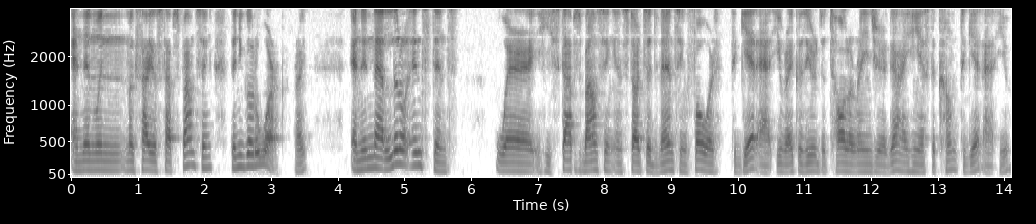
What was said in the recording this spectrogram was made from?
And then when Magsayo stops bouncing, then you go to work, right? And in that little instance where he stops bouncing and starts advancing forward to get at you, right? Because you're the taller, rangier guy, he has to come to get at you.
